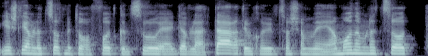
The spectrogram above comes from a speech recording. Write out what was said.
יש לי המלצות מטורפות, כנסו אגב לאתר, אתם יכולים למצוא שם המון המלצות.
